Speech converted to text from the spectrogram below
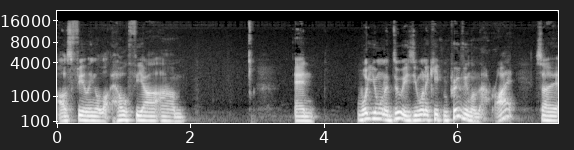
I was feeling a lot healthier, um, and what you want to do is you want to keep improving on that, right? So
